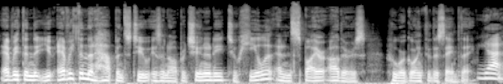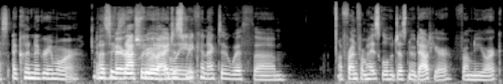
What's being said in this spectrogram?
Everything that you everything that happens to you is an opportunity to heal it and inspire others who are going through the same thing. Yes, I couldn't agree more. That's That's very exactly true. what I, I just reconnected with um, a friend from high school who just moved out here from New York.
